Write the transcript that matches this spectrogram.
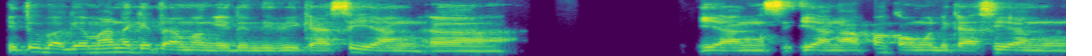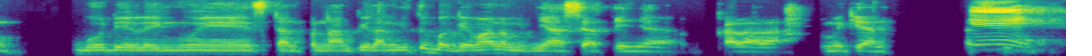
Itu bagaimana kita mengidentifikasi yang uh, yang yang apa komunikasi yang body language dan penampilan itu bagaimana menyiasatinya Kalala? Demikian. Oke,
